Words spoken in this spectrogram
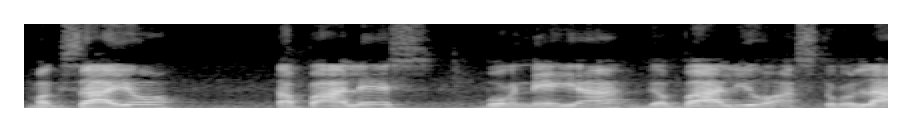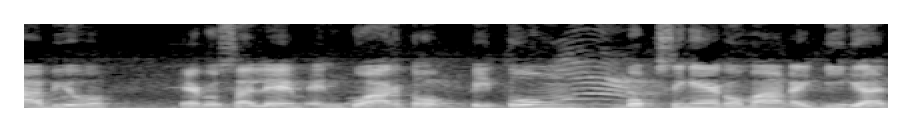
Magsayo, Tapales, Bornea, Gabalio, Astrolabio, Jerusalem, and Cuarto, pitong boksingero mga kaibigan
